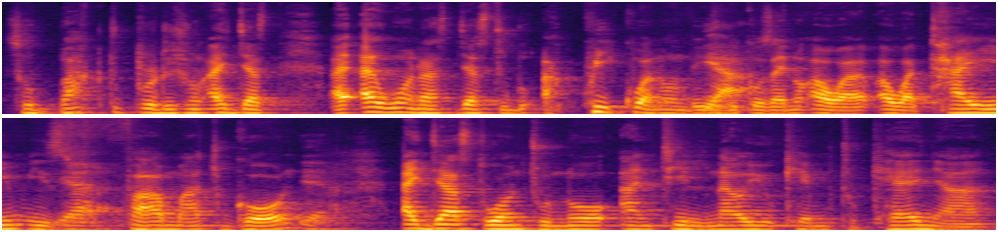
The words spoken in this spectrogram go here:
So back to production. I just I, I want us just to do a quick one on this Yeah. because I know our, our time is Yeah. far much gone. Yeah. I just want to know until now you came to Kenya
